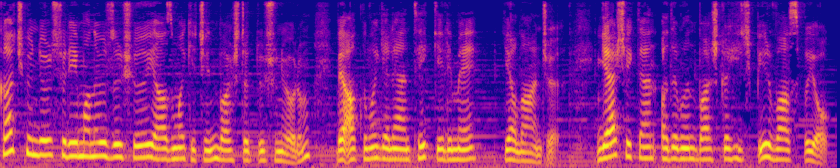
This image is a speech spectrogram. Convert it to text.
Kaç gündür Süleyman Özışık'ı yazmak için başlık düşünüyorum ve aklıma gelen tek kelime yalancı. Gerçekten adamın başka hiçbir vasfı yok.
